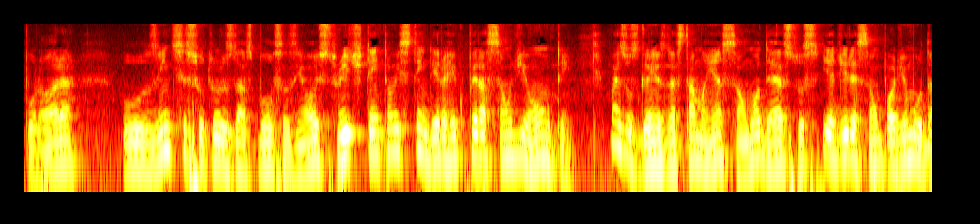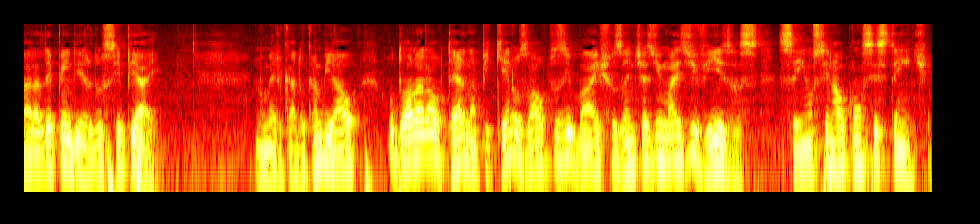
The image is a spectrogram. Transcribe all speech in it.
Por ora, os índices futuros das bolsas em Wall Street tentam estender a recuperação de ontem, mas os ganhos desta manhã são modestos e a direção pode mudar a depender do CPI. No mercado cambial, o dólar alterna pequenos altos e baixos ante as demais divisas, sem um sinal consistente.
